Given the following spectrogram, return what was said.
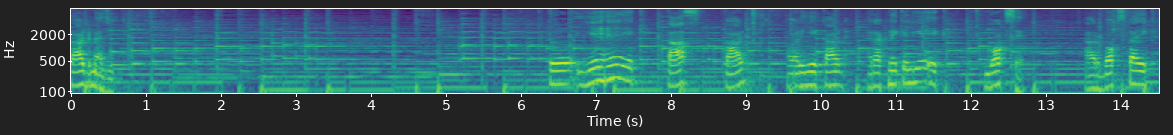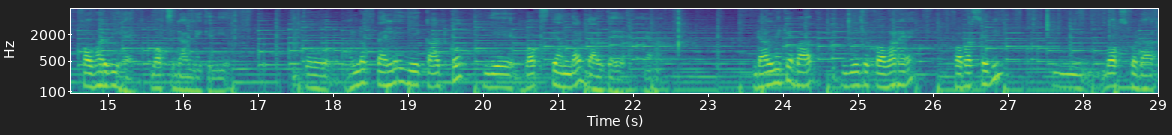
कार्ड मैजिक तो ये है एक ताश कार्ड और ये कार्ड रखने के लिए एक बॉक्स है और बॉक्स का एक कवर भी है बॉक्स डालने के लिए। तो हम लोग पहले ये कार्ड को ये बॉक्स के अंदर डालते हैं यहाँ। डालने के बाद ये जो कवर है कवर से भी बॉक्स को डाल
